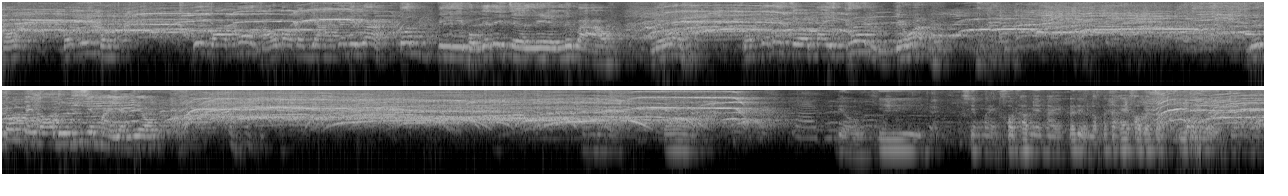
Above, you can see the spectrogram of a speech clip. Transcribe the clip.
ผมเมื่อกี้ผมด้วยความโง่เขามาบรรยายก็เรียกว่า ต้นปีผมจะได้เจอเลนหรือเปล่าหรือว่าผมจะได้เจอไมเคิลหรือว่า หรือต้องไปรอดูที่เชียงใหม่อย่างเดียวก็เดี๋ยวที่เชียงใหม่เขาทำยังไง ก็เดี๋ยวเราก็จะให้เขาไปจัดที่คอนเสิร์ตนะครับ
